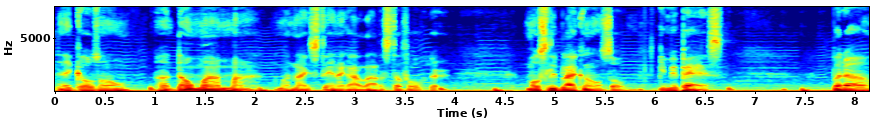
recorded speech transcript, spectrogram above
that goes on. Uh, don't mind my my nightstand. I got a lot of stuff over there. Mostly black on so give me a pass but uh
